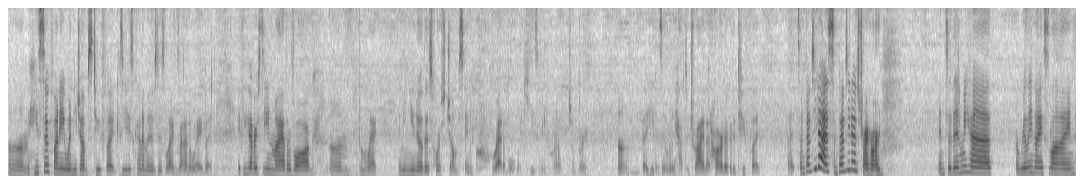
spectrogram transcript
Um, he's so funny when he jumps two foot because he just kind of moves his legs out of the way. But if you've ever seen my other vlog um, from WEC, I mean, you know this horse jumps incredible. Like, he's an incredible jumper. Um, but he doesn't really have to try that hard over the two foot. But sometimes he does. Sometimes he does try hard. And so then we have a really nice line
